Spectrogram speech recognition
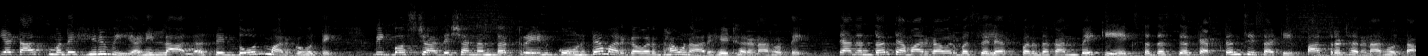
या टास्कमध्ये हिरवी आणि लाल असे दोन मार्ग होते. बिग बॉसच्या आदेशानंतर ट्रेन कोणत्या मार्गावर धावणार हे ठरणार होते. त्यानंतर त्या मार्गावर बसलेल्या स्पर्धकांपैकी एक सदस्य कॅप्टन्सीसाठी पात्र ठरणार होता.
